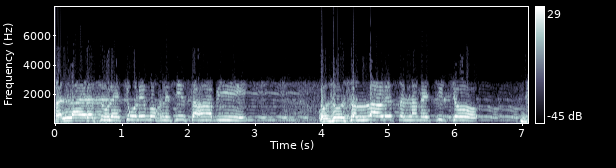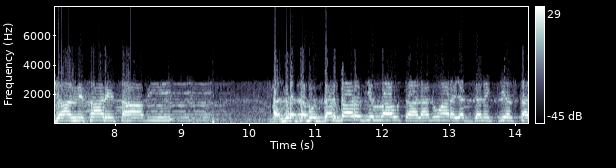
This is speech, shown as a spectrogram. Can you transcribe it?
اللہ رسول چونے مخلصی صحابی۔ حضور صلی اللہ علیہ وسلم چیچو جان نثار صحابی۔ حضرت ابو الدرداء رضی اللہ تعالیٰ نوارا یک جنک کی استا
